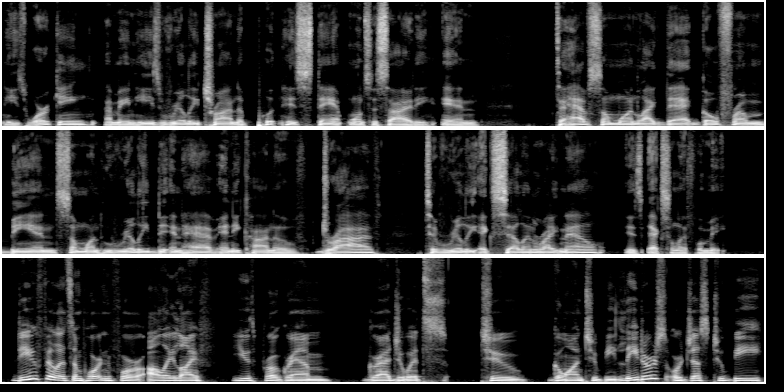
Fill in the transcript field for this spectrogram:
He's working. I mean, he's really trying to put his stamp on society. And to have someone like that go from being someone who really didn't have any kind of drive to really excelling right now is excellent for me. Do you feel it's important for Ollie Life Youth Program graduates to go on to be leaders or just to be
